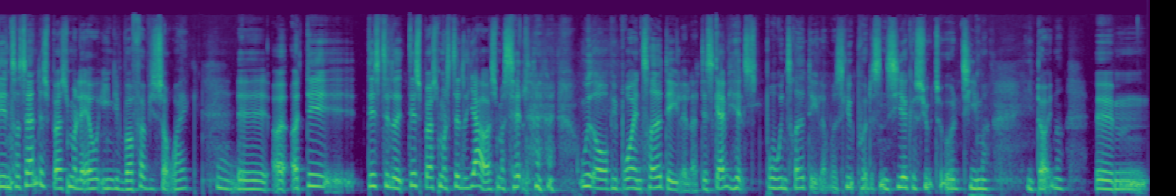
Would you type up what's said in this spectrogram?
det interessante spørgsmål er jo egentlig, hvorfor vi sover, ikke? Mm. Øh, og og det, det, stillede, det spørgsmål stillede jeg også mig selv. Udover at vi bruger en tredjedel, eller det skal vi helst bruge en tredjedel af vores liv på det, sådan cirka 7-8 timer i døgnet. Øhm,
